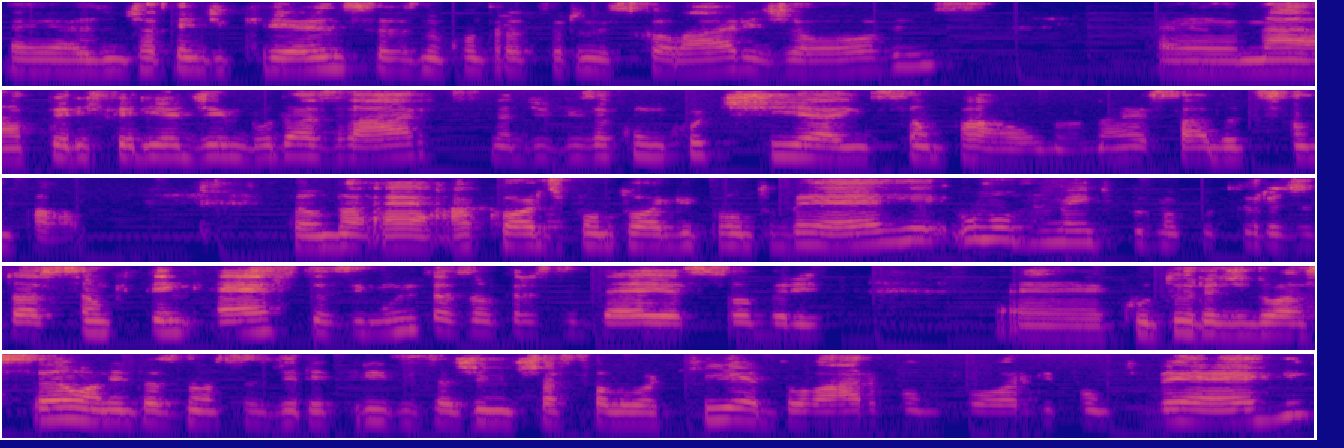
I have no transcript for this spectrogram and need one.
É, a gente atende crianças no contraturno escolar e jovens, é, na periferia de Embu das Artes, na divisa com Cotia, em São Paulo, né, estado de São Paulo. Então, é acorde.org.br, o Movimento por uma Cultura de Doação, que tem estas e muitas outras ideias sobre é, cultura de doação, além das nossas diretrizes, a gente já falou aqui, é doar.org.br.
